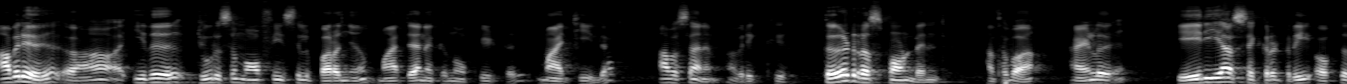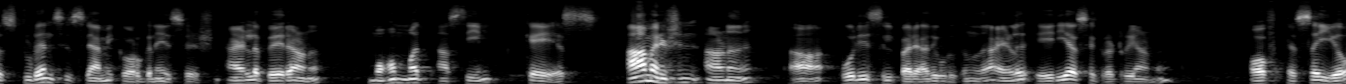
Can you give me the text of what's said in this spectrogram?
അവർ ഇത് ടൂറിസം ഓഫീസിൽ പറഞ്ഞ് മാറ്റാനൊക്കെ നോക്കിയിട്ട് മാറ്റിയില്ല. അവസാനം അവർ കീറി. തേർഡ് റെസ്പോണ്ടന്റ് അഥവാ അയാൾ area secretary of the students Islamic organisation അയാളുടെ പേരാണ് മുഹമ്മദ് അസീം കെ എസ്. ആ മനുഷ്യൻ ആണ് പോലീസിൽ പരാതി കൊടുക്കുന്നത്. അയാൾ ഏരിയ സെക്രട്ടറിയാണ് of S I O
